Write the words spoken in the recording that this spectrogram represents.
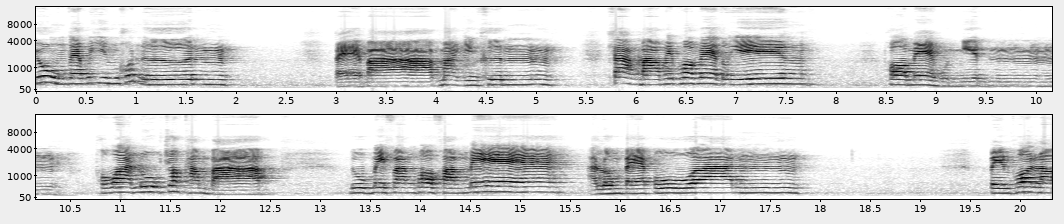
ยุ่งแต่ผู้หญิงคนอื่น แต่บาปมากยิ่งขึ้น สร้างบาปให้พ่อแม่ตัวเอง พ่อแม่หงุดหงิดเพราะว่าลูกชอบทำบาป ลูกไม่ฟังพ่อฟังแม่ อารมณ์แปรปรวน เป็นพราะเรา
